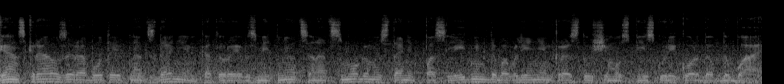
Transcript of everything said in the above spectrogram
Ганс Краузе работает над зданием, которое взметнется над смогом и станет последним добавлением к растущему списку рекордов Дубая.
